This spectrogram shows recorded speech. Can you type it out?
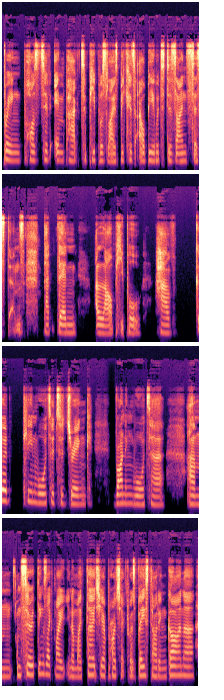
bring positive impact to people's lives because I'll be able to design systems that then allow people have good clean water to drink running water. Um, and so things like my, you know, my third year project was based out in Ghana.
